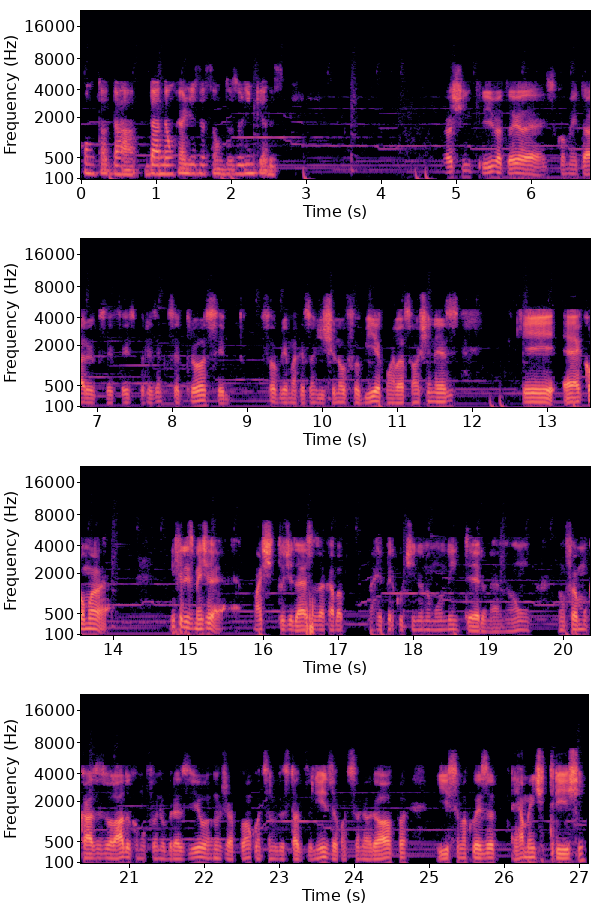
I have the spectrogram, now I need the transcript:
conta da, da não realização das Olimpíadas. Eu acho incrível até esse comentário que você fez, por exemplo, que você trouxe sobre uma questão de xenofobia com relação aos chineses, que é como, infelizmente, uma atitude dessas acaba repercutindo no mundo inteiro, né? Não, não foi um caso isolado como foi no Brasil, no Japão, aconteceu nos Estados Unidos, aconteceu na Europa, e isso é uma coisa realmente triste.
